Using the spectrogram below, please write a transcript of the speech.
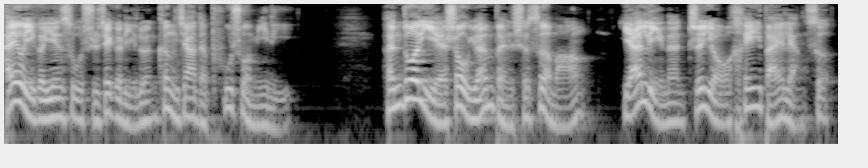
还有一个因素使这个理论更加的扑朔迷离。很多野兽原本是色盲，眼里呢只有黑白两色，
